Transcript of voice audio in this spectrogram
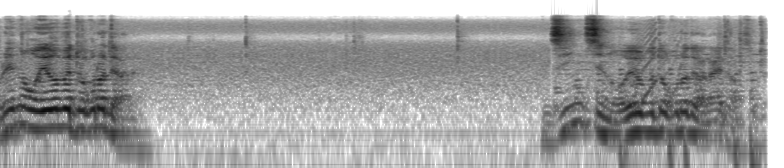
俺の及ぶところではない。人知の及ぶところではないだろそれ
